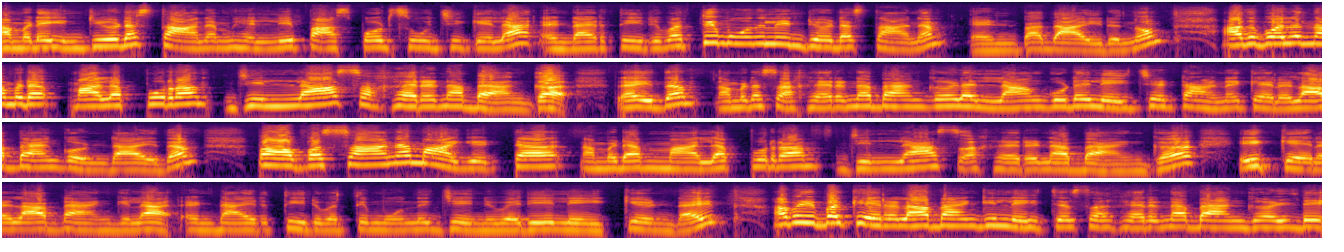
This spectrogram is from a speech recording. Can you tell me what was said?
നമ്മുടെ ഇന്ത്യയുടെ സ്ഥാനം ഹെൻലി പാസ്പോർട്ട് സൂചികയില രണ്ടായിരത്തി ഇരുപത്തി മൂന്നിൽ ഇന്ത്യയുടെ സ്ഥാനം എൺപതായിരുന്നു. അതുപോലെ നമ്മുടെ മലപ്പുറം ജില്ലാ സഹകരണ ബാങ്ക്. അതായത് നമ്മുടെ സഹകരണ ബാങ്കുകളെല്ലാം കൂടെ ലയിച്ചിട്ടാണ് കേരള ബാങ്ക് ഉണ്ടായത്. അപ്പൊ അവസാനമായിട്ട് നമ്മുടെ മലപ്പുറം ജില്ലാ സഹകരണ ബാങ്ക് ഈ കേരള ബാങ്കിൽ രണ്ടായിരത്തി ഇരുപത്തി മൂന്ന് ജനുവരി ലയിക്കുകയുണ്ടായി അപ്പൊ ഇപ്പൊ കേരള ബാങ്കിൽ ലയിച്ച സഹകരണ ബാങ്കുകളുടെ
